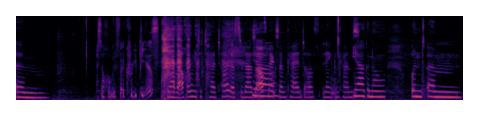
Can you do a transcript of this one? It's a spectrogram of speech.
Ähm, was auch irgendwie voll creepy ist. Ja, aber auch irgendwie total toll, dass du da so Ja. Aufmerksamkeit drauf lenken kannst. Ja, genau. Und ähm,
